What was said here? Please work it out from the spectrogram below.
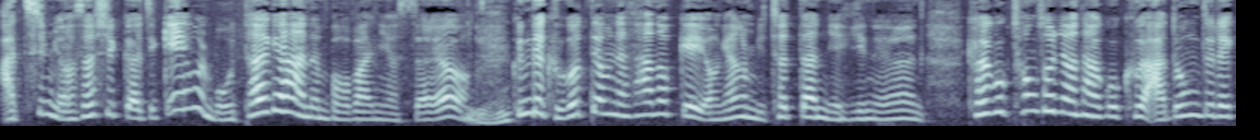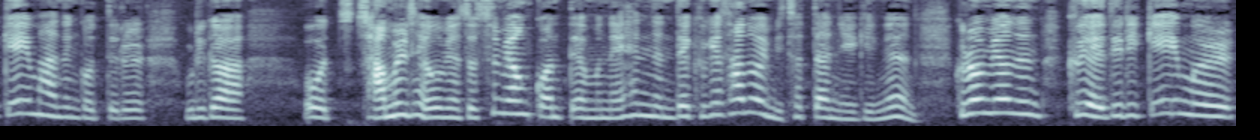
아침 6시까지 게임을 못하게 하는 법안이었어요. 예. 근데 그것 때문에 산업계에 영향을 미쳤다는 얘기는 결국 청소년하고 그 아동들의 게임하는 것들을 우리가 어, 잠을 재우면서 수면권 때문에 했는데 그게 산업에 미쳤다는 얘기는 그러면은 그 애들이 게임을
